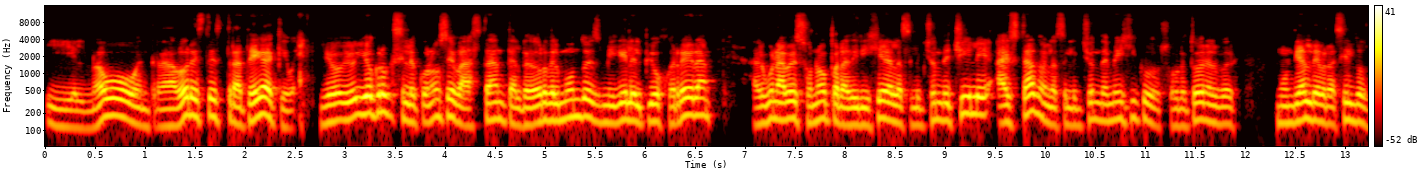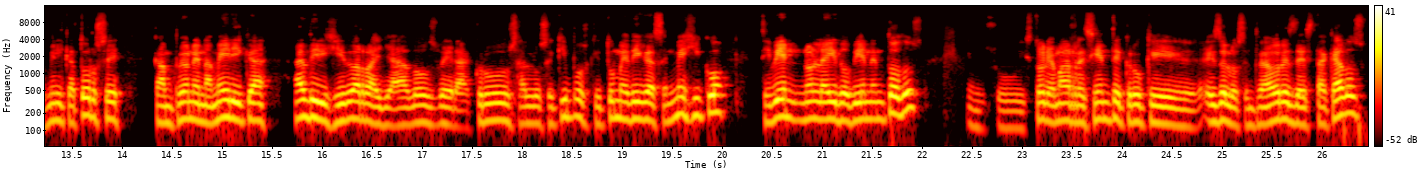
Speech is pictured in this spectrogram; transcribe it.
y el nuevo entrenador, este estratega que, bueno, yo, yo, creo que se le conoce bastante alrededor del mundo, es Miguel El Piojo Herrera. Alguna vez sonó para dirigir a la selección de Chile, ha estado en la selección de México, sobre todo en el Mundial de Brasil 2014, campeón en América, ha dirigido a Rayados, Veracruz, a los equipos que tú me digas en México, si bien no le ha ido bien en todos, en su historia más reciente creo que es de los entrenadores destacados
